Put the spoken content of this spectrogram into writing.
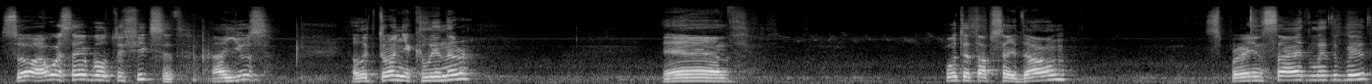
So I was able to fix it. I use electronic cleaner and put it upside down, spray inside a little bit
